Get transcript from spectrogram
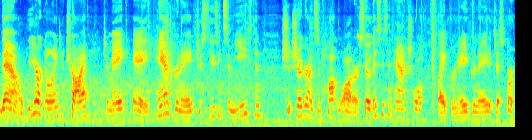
Now, we are going to try to make a hand grenade just using some yeast and sugar and some hot water. So this is an actual, like, grenade grenade. It's just for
